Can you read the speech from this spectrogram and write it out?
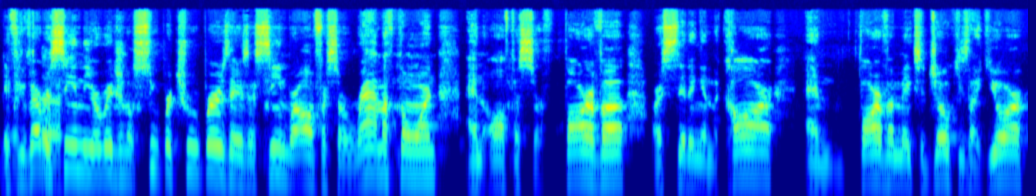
If you've ever seen the original Super Troopers, there's a scene where Officer Ramathorn and Officer Farva are sitting in the car, and Farva makes a joke. He's like, You're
